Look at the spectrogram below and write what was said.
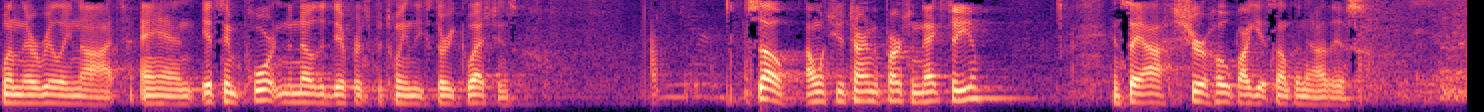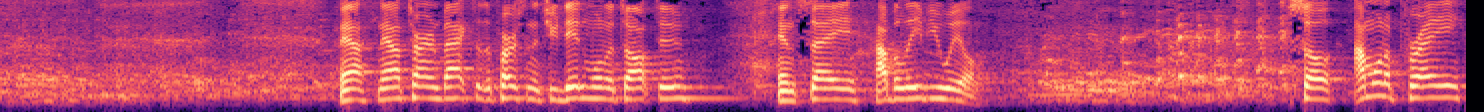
when they're really not. And it's important to know the difference between these three questions. So I want you to turn to the person next to you and say, I sure hope I get something out of this. Now, now turn back to the person that you didn't want to talk to and say, I believe you will. So I'm going to pray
